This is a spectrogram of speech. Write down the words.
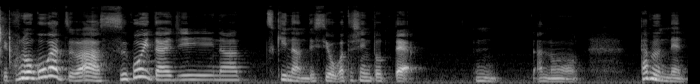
で、この5月はすごい大事な月なんですよ、私にとって。うん。あの、多分ね、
